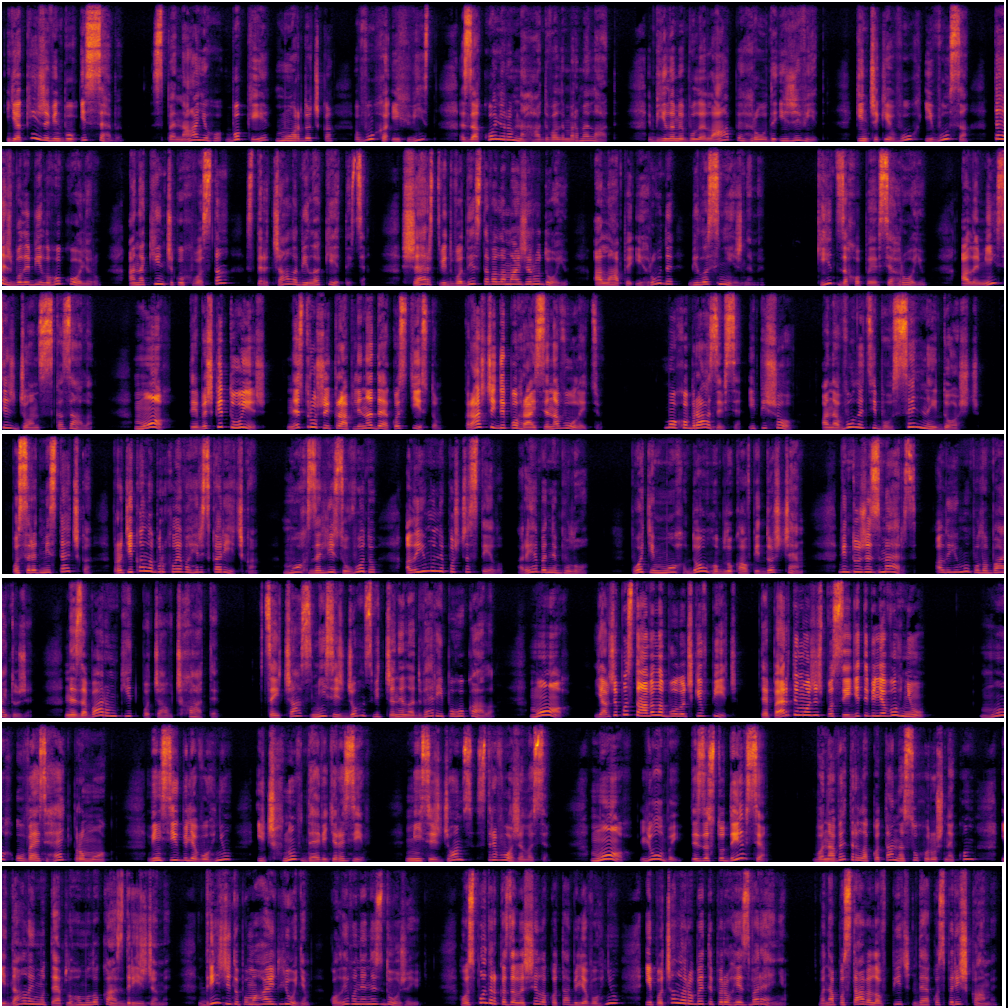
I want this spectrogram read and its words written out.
Який же він був із себе? Спина його, боки, мордочка, вуха і хвіст за кольором нагадували мармелад. Білими були лапи, груди і живіт. Кінчики вух і вуса теж були білого кольору, а на кінчику хвоста стирчала біла китиця. Шерсть від води ставала майже рудою, а лапи і груди білосніжними. Кіт захопився грою, але місіс Джонс сказала Мох, ти бешкетуєш, не струшуй краплі на деко з тістом, краще йди пограйся на вулицю. Мох образився і пішов, а на вулиці був сильний дощ. Посеред містечка протікала бурхлива гірська річка. Мох заліз у воду, але йому не пощастило, риби не було. Потім мох довго блукав під дощем. Він дуже змерз, але йому було байдуже. Незабаром кіт почав чхати. В цей час місіс Джонс відчинила двері і погукала Мох, я вже поставила булочки в піч. Тепер ти можеш посидіти біля вогню. Мох увесь геть промок. Він сів біля вогню і чхнув дев'ять разів. Місіс Джонс стривожилася. Мох, любий, ти застудився? Вона витерла кота на сухо рушником і дала йому теплого молока з дріжджами. Дріжджі допомагають людям, коли вони не здужають. Господарка залишила кота біля вогню і почала робити пироги з варенням. Вона поставила в піч деко з пиріжками.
